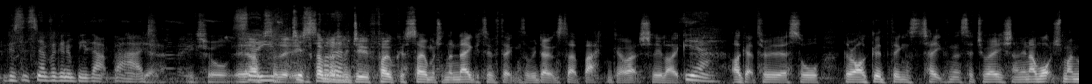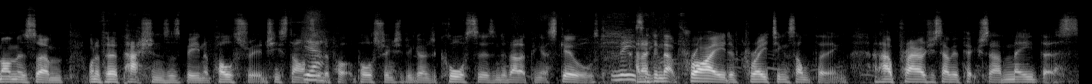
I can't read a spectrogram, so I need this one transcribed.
because it's never going to be that bad. Yeah, sure. Yeah, So absolutely. just Sometimes gotta- we do focus so much on the negative things that we don't step back and go, actually, like, Yeah. I'll get through this, or there are good things to take from this situation. I mean, I watched my mum as um, one of her passions has been upholstery, and she started Yeah. upho- upholstering. She's been going to courses and developing her skills. Amazing. And I think that pride of creating something and how proud she's having pictures I've made this.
